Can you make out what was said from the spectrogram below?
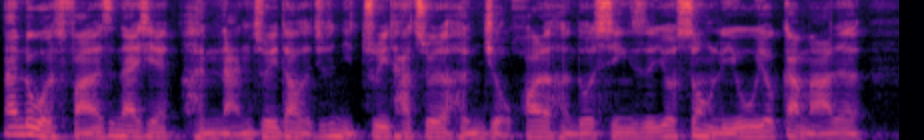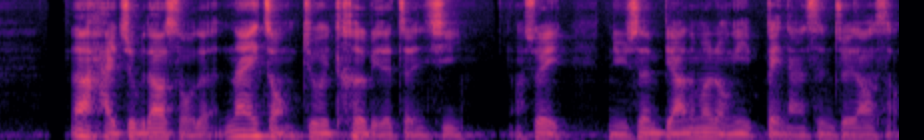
那如果反而是那些很难追到的，就是你追她追了很久，花了很多心思，又送礼物又干嘛的。那还追不到手的那一种，就会特别的珍惜啊，所以女生不要那么容易被男生追到手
